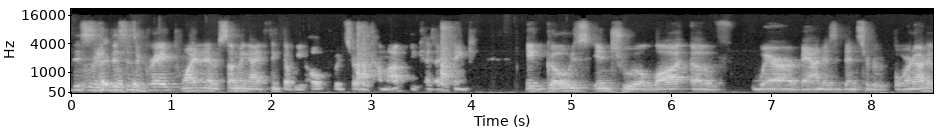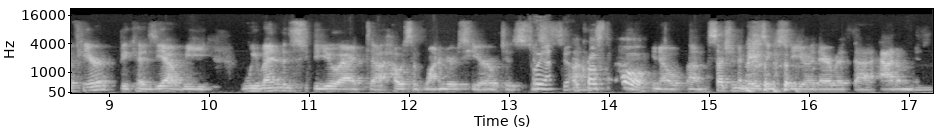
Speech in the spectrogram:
This, Right this is a great point, and it was something I think that we hoped would sort of come up because I think it goes into a lot of where our band has been sort of born out of here. Because yeah, we we went to the studio at uh, House of Wonders here, which is Oh, yeah. um, Across the hall. you know, um, such an amazing studio there with uh, Adam and,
